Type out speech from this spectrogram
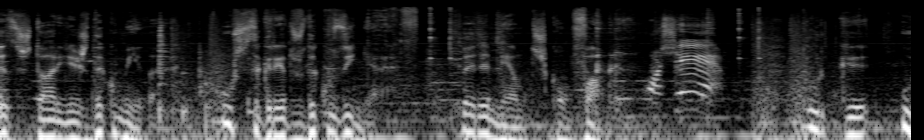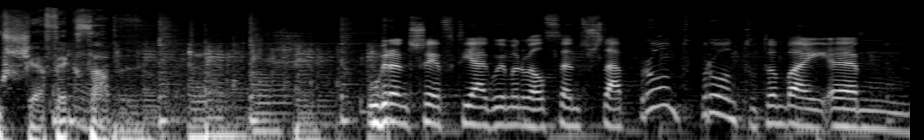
As histórias da comida. Os segredos da cozinha. Para mentes com fome. Ó chefe! Porque o chefe é que sabe. O grande chefe Tiago Emanuel Santos está pronto, pronto também hum,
